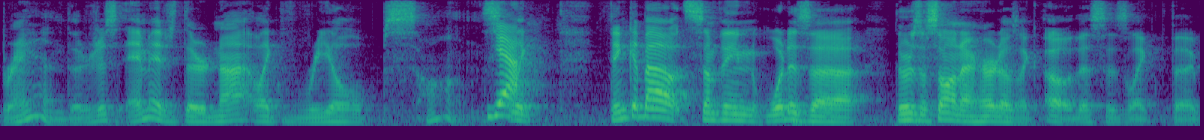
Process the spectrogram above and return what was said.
brand, they're just image, they're not like real songs. Yeah. Like think about something. What is a? There was a song I heard. I was like, oh, this is like the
